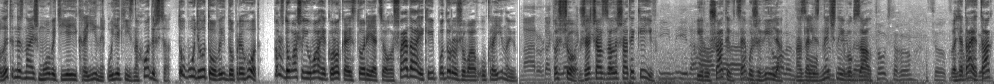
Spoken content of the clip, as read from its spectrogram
Коли ти не знаєш мови тієї країни, у якій знаходишся, то будь готовий до пригод. Тож до вашої уваги коротка історія цього шведа, який подорожував Україною. То що, вже час залишати Київ і рушати в це божевілля на залізничний вокзал. Виглядає так,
